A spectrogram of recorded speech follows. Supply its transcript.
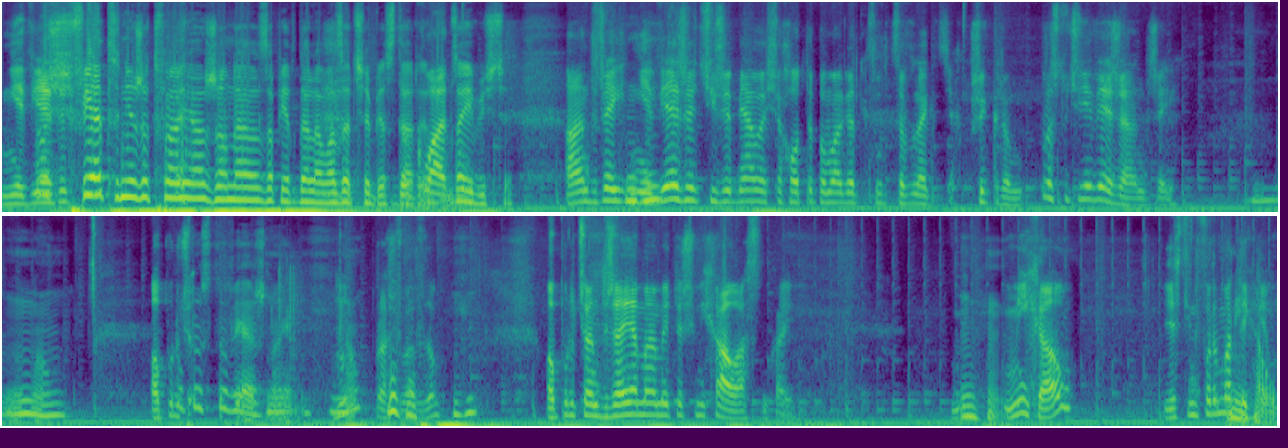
nie No wierzy świetnie, że twoja żona zapierdalała za ciebie, stary. Dokładnie. Zajebiście. Andrzej, nie Mhm. wierzę ci, że miałeś ochotę pomagać córce w lekcjach. Przykro mi. Po prostu ci nie wierzę, Andrzej. No, po Oprócz, prostu wiesz, no, jak- no Hmm, proszę mów, mów. bardzo. Oprócz Andrzeja mamy też Michała, słuchaj. Mhm. Michał jest informatykiem, Michał.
